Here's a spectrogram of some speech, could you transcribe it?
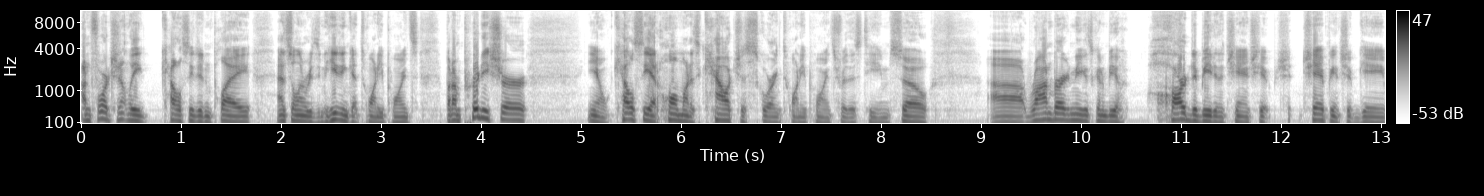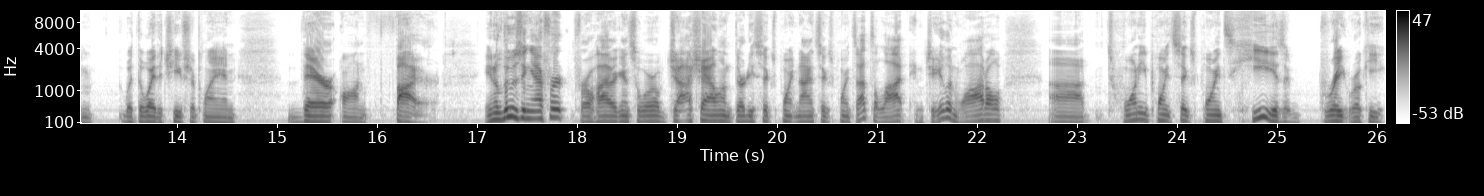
unfortunately, Kelce didn't play. That's the only reason he didn't get 20 points. But I'm pretty sure, you know, Kelce at home on his couch is scoring 20 points for this team. So uh, Ron Burgundy is going to be hard to beat in the championship championship game with the way the Chiefs are playing. They're on fire. In a losing effort for Ohio against the world, Josh Allen, 36.96 points. That's a lot. And Jaylen Waddle, uh, 20.6 points. He is a great rookie,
